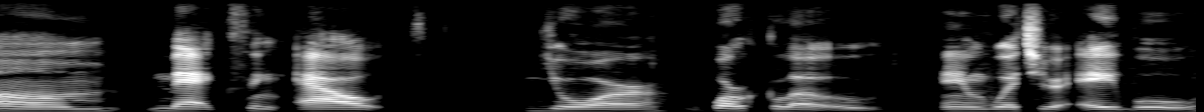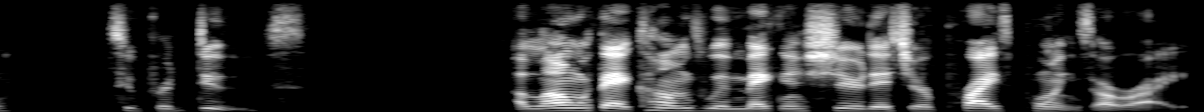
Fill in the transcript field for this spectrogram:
um maxing out your workload and what you're able to produce. Along with that comes with making sure that your price points are right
